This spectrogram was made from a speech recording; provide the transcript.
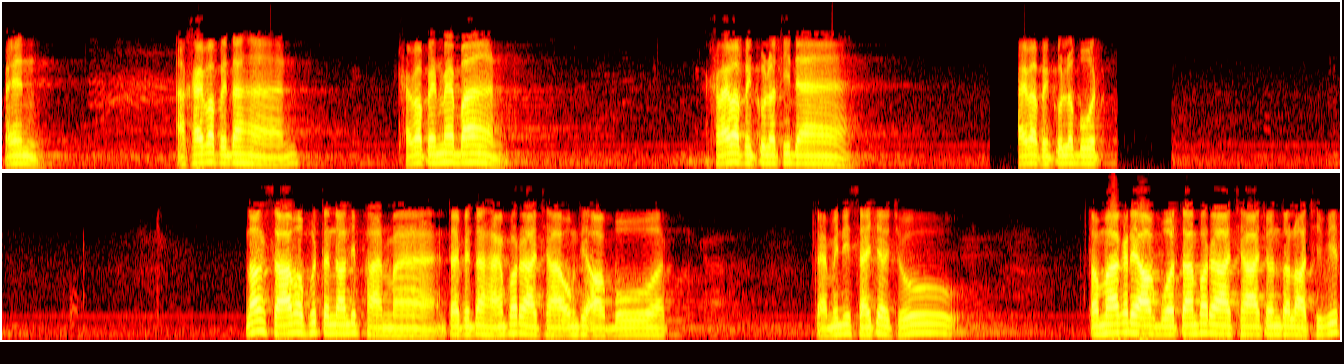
เป็นอใครว่าเป็นทหาร ใครว่าเป็นแม่บ้าน ใครว่าเป็นกุลธิดา ใครว่าเป็นกุลบุตร น้องสาวมาพุทธนอนที่ผ่านมา ได้เป็นทหารพระราชาองค์ที่ออกบวชแต่ไม่นิสัยเจ้าชู้ ต่อมาก็ได้ออกบวชตามพระราชาจนตลอดชีวิต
